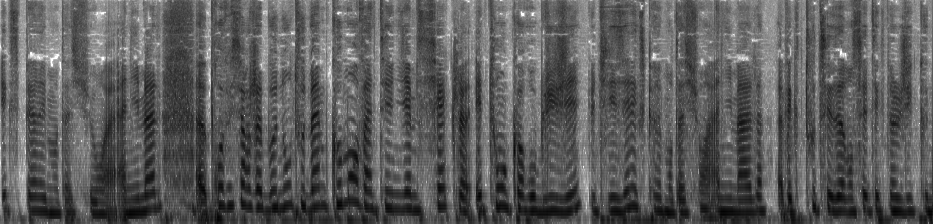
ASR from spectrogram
expérimentation animale. Euh, professeur Jabodon, tout de même, comment au 21e siècle est-on encore obligé d'utiliser l'expérimentation animale avec toutes ces avancées technologiques que nous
